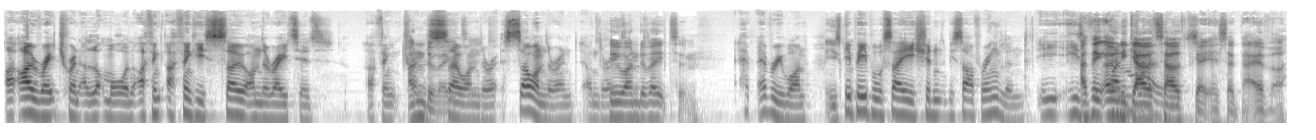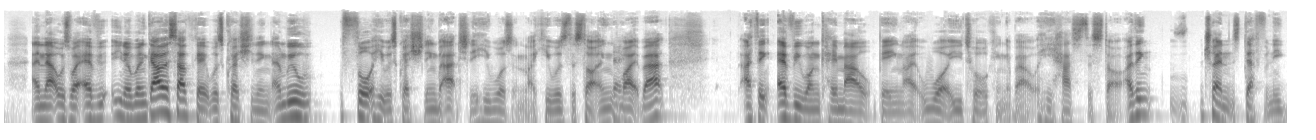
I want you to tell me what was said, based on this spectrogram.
I, I, rate Trent a lot more. I think I think he's so underrated. I think Trent underrated. so under so under underrated. Who underrates him? everyone. He's- People say he shouldn't be starting for England. He, he's I think only Gareth. Southgate has said that ever, and that was what every you know when Gareth Southgate was questioning, and we all thought he was questioning, but actually he wasn't. Like he was the starting right back. I think everyone came out being like, "What are you talking about? He has to start." I think Trent's definitely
